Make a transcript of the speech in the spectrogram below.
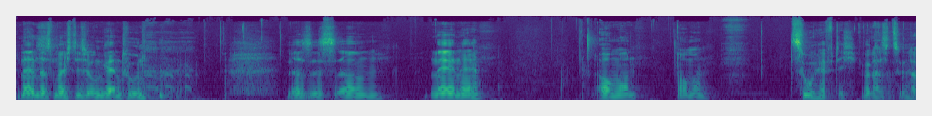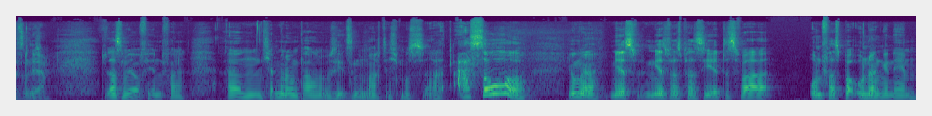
Nein, das möchte ich ungern tun. Das ist, ähm, nee, nee. Oh Mann, oh Mann. Zu heftig, wirklich lassen, zu heftig. Lassen wir. Lassen wir auf jeden Fall. Ähm, ich habe mir noch ein paar Notizen gemacht. Ich muss, ach so, Junge, mir ist, mir ist was passiert, das war unfassbar unangenehm.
